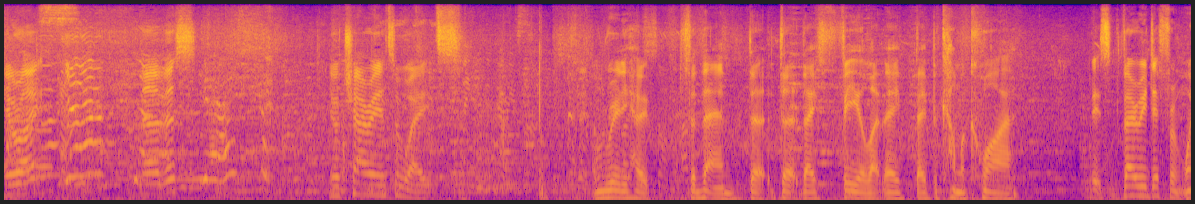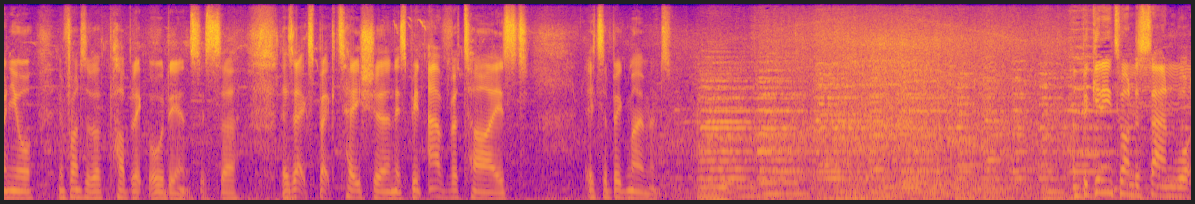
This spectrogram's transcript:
You all right? Yeah. Nervous? Yes. Your chariot awaits. I really hope for them that, that they feel like they, they've become a choir. It's very different when you're in front of a public audience. It's, uh, there's expectation, it's been advertised. It's a big moment. I'm beginning to understand what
